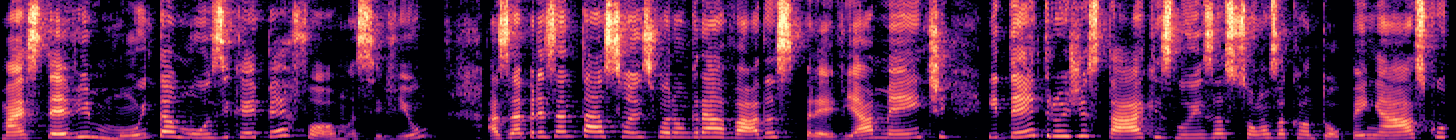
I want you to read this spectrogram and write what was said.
Mas teve muita música e performance, viu? As apresentações foram gravadas previamente e dentre os destaques, Luísa Sonza cantou Penhasco,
